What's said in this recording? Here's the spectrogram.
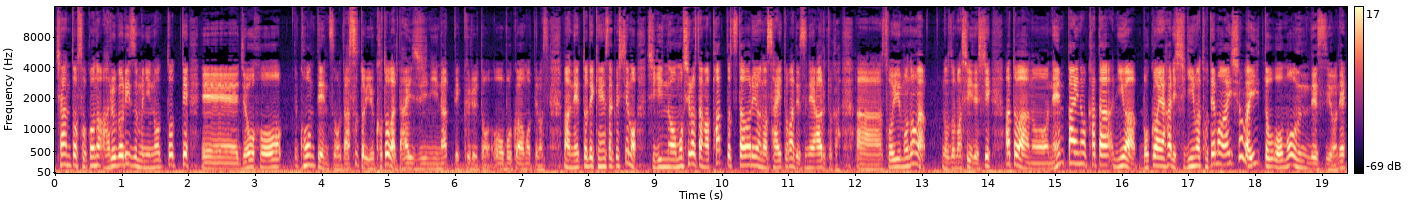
ちゃんとそこのアルゴリズムにのっとって、えー、情報を、コンテンツを出すということが大事になってくると僕は思ってます。まあネットで検索しても詩吟の面白さがパッと伝わるようなサイトがですね、あるとか、あそういうものが望ましいですし、あとはあの、年配の方には僕はやはり詩吟はとても相性がいいと思うんですよね。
